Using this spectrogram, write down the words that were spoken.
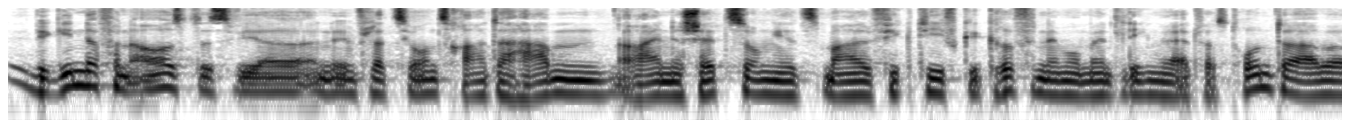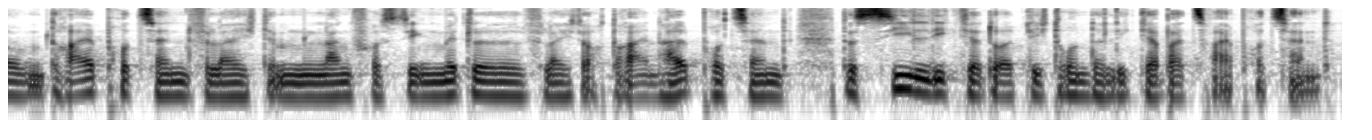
wir gehen davon aus, dass wir eine Inflationsrate haben, reine Schätzung jetzt mal fiktiv gegriffen. Im Moment liegen wir etwas drunter, aber um drei Prozent vielleicht im langfristigen Mittel, vielleicht auch dreieinhalb Prozent. Das Ziel liegt ja deutlich drunter, liegt ja bei zwei Prozent.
